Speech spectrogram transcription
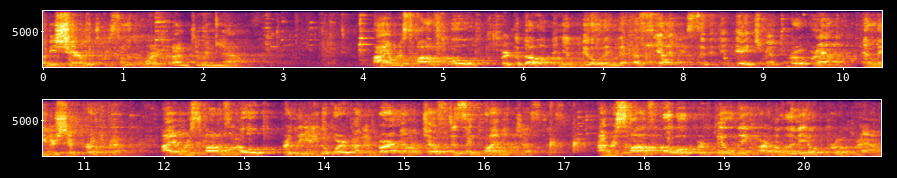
let me share with you some of the work that I'm doing now. I am responsible for developing and building the SEIU Civic Engagement Program and Leadership Program. I am responsible for leading the work on environmental justice and climate justice. I'm responsible for building our millennial program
